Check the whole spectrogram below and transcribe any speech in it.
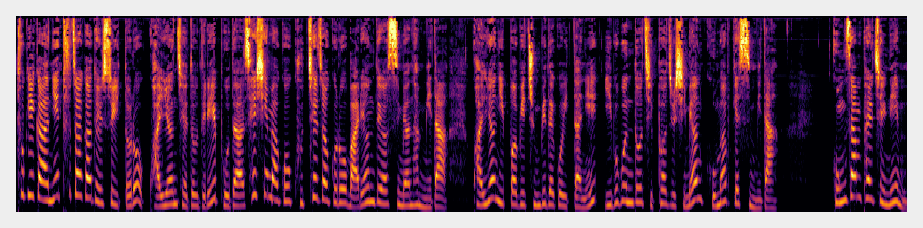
투기가 아닌 투자가 될 수 있도록 관련 제도들이 보다 세심하고 구체적으로 마련되었으면 합니다. 관련 입법이 준비되고 있다니 이 부분도 짚어주시면 고맙겠습니다. 0387님,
